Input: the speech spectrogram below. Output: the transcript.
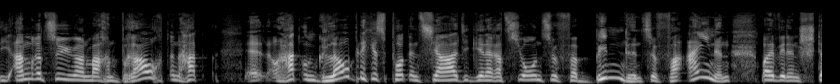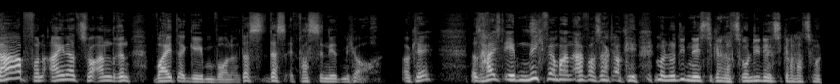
die andere zu Jüngern machen, braucht und hat, äh, und hat unglaubliches Potenzial, die Generationen zu verbinden, zu vereinen, weil wir den Stab von einer zur anderen weitergeben wollen. Das, das fasziniert mich auch. Okay? Das heißt eben nicht, wenn man einfach sagt, okay, immer nur die nächste Generation, die nächste Generation.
